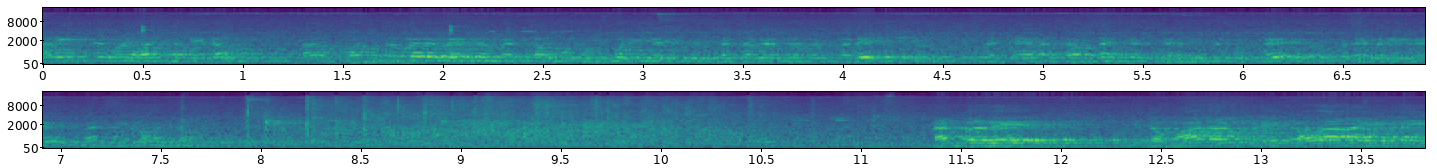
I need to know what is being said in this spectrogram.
அனைத்து விழாக்களிலும் நாம் பங்கு பெற வேண்டும் என்ற ஒரு உறுப்பை எடுத்து செல்ல வேண்டும் என்பதை இந்த நேர கருத்தை தெரிவித்துக் கொண்டு விடைபெறுகிறேன். நன்றி வணக்கம். நண்பர்களே இந்த மாநாட்டுடைய கதாநாயகனை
